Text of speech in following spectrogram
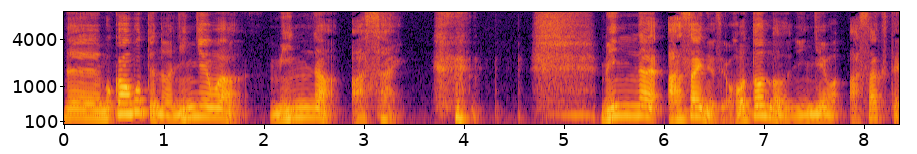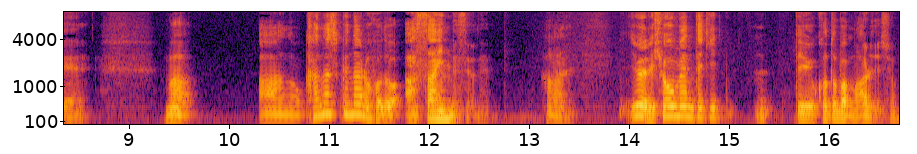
で僕が思ってるのは人間はみんな浅い。みんな浅いんですよ。ほとんどの人間は浅くてまああの悲しくなるほど浅いんですよね。はい。いわゆる表面的っていう言葉もあるでしょ。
